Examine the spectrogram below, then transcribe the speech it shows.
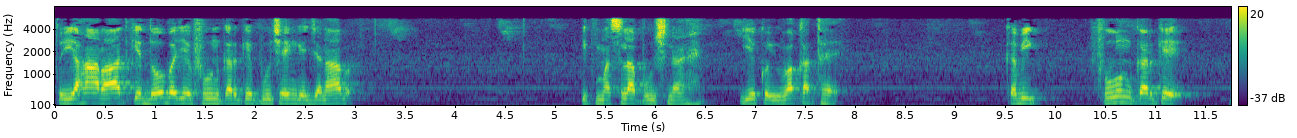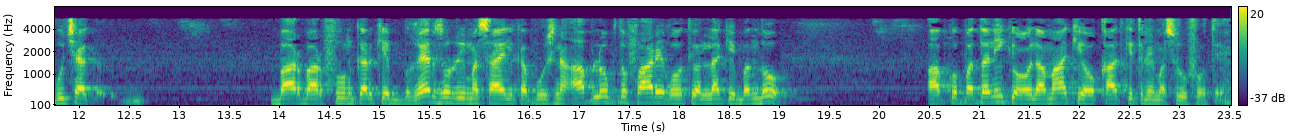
تو یہاں رات کے دو بجے فون کر کے پوچھیں گے، جناب، ایک مسئلہ پوچھنا ہے۔ یہ کوئی وقت ہے؟ کبھی فون کر کے پوچھا، بار بار فون کر کے غیر ضروری مسائل کا پوچھنا۔ آپ لوگ تو فارغ ہوتے ہو، اللہ کے بندو آپ کو پتہ نہیں کہ علماء کے اوقات کتنے مصروف ہوتے ہیں۔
